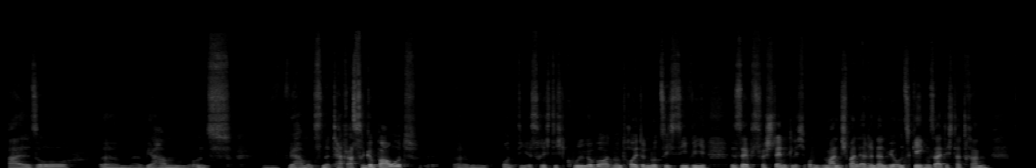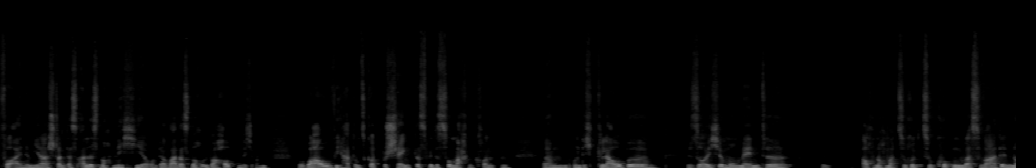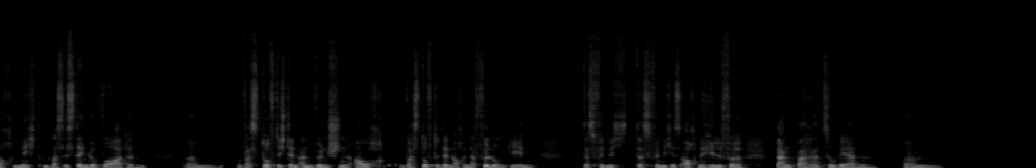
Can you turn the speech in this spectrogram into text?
Also ähm, wir haben uns wir haben uns eine Terrasse gebaut ähm, und die ist richtig cool geworden und heute nutze ich sie wie selbstverständlich. Und manchmal erinnern wir uns gegenseitig daran, vor einem Jahr stand das alles noch nicht hier und da war das noch überhaupt nicht. Und wow, wie hat uns Gott beschenkt, dass wir das so machen konnten. Ähm, und ich glaube, solche Momente auch nochmal zurückzugucken, was war denn noch nicht und was ist denn geworden? Ähm, was durfte ich denn an Wünschen auch was durfte denn auch in Erfüllung gehen? Das finde ich, das finde ich ist auch eine Hilfe, dankbarer zu werden. Ähm,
